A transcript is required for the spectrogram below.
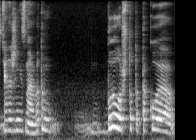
я даже не знаю, в этом было что-то такое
